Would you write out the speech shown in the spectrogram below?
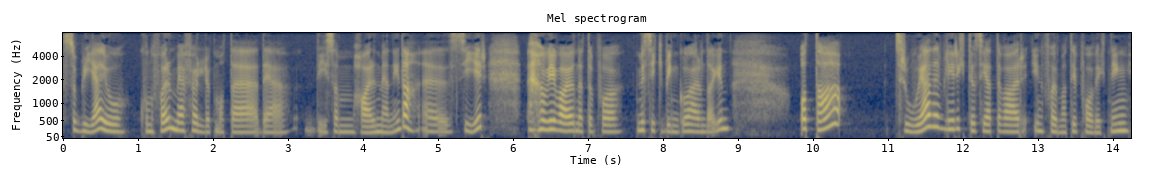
så blir jeg jo konform. Jeg følger på en måte det de som har en mening, da, eh, sier. Og vi var jo nettopp på musikkbingo her om dagen. Og da tror jeg det blir riktig å si at det var informativ påvirkning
